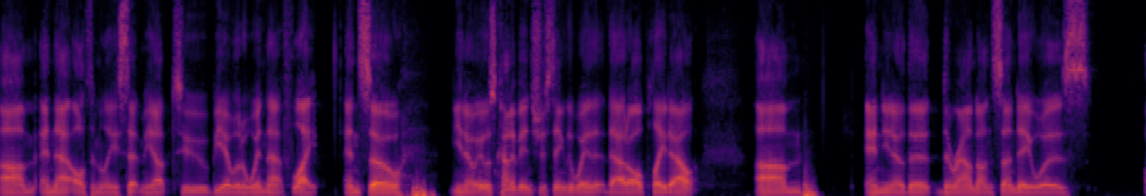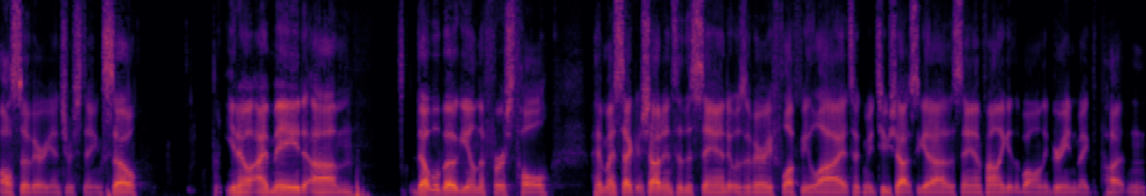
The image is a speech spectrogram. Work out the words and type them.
um, and that ultimately set me up to be able to win that flight and so you know it was kind of interesting the way that that all played out um, and you know the the round on sunday was also very interesting so you know, I made um, double bogey on the first hole. Hit my second shot into the sand. It was a very fluffy lie. It took me two shots to get out of the sand. Finally, get the ball on the green, make the putt, and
